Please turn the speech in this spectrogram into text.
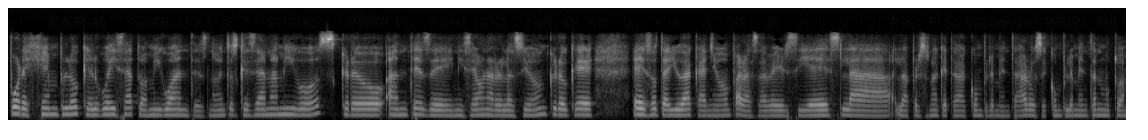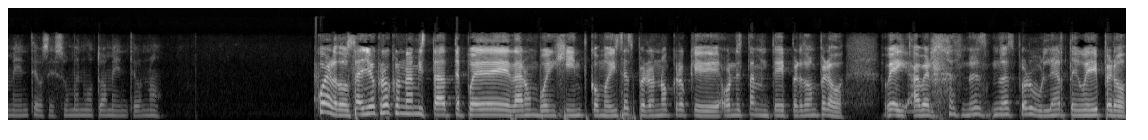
por ejemplo, que el güey sea tu amigo antes, ¿no? Entonces, que sean amigos, creo, antes de iniciar una relación, creo que eso te ayuda cañón para saber si es la, la persona que te va a complementar o se complementan mutuamente o se suman mutuamente o no. Acuerdo, o sea, yo creo que una amistad te puede dar un buen hint, como dices, pero no creo que, honestamente, perdón, pero, güey, a ver, no es, no es por burlarte, güey, pero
